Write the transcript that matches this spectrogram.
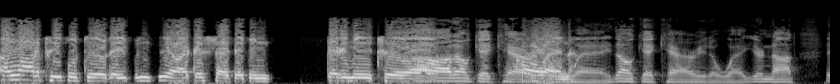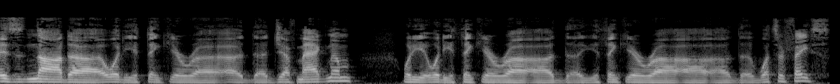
a lot of people do. They've been, you know, like I said, they've been getting me to. Uh, oh, don't get carried Colin. away. Don't get carried away. You're not. This is not. Uh, what do you think? You're uh, uh, uh, Jeff Mangum. What do you What do you think? You're. Uh, uh, the- you think you're. Uh, uh, uh, the, what's her face?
